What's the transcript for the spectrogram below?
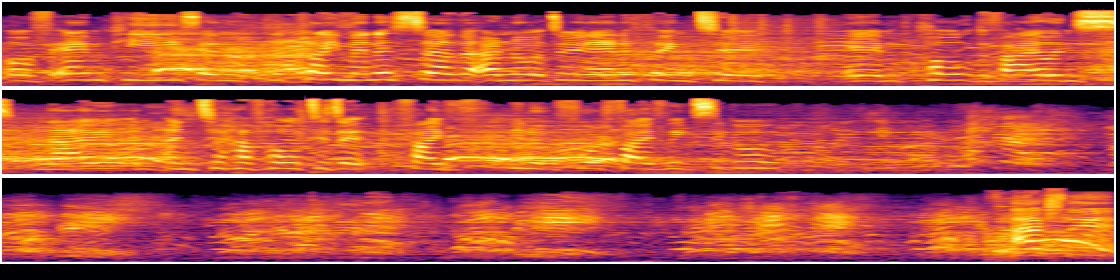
of MPs and the Prime Minister that are not doing anything to um, halt the violence now and, and to have halted it five, you know, four or five weeks ago. Actually,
